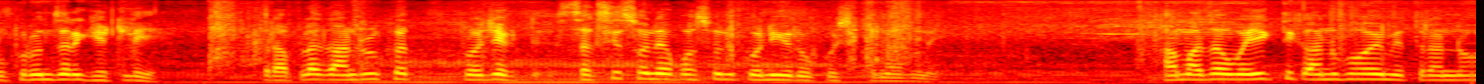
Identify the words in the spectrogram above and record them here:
उकरून जर घेतले तर आपला गांडूळ खत प्रोजेक्ट सक्सेस होण्यापासून कोणीही रोखू शकणार नाही. हा माझा वैयक्तिक अनुभव आहे मित्रांनो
